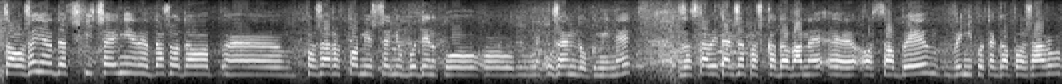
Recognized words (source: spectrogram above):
W założeniach do ćwiczeń doszło do e, pożaru w pomieszczeniu budynku e, Urzędu Gminy. Zostały także poszkodowane e, osoby w wyniku tego pożaru.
